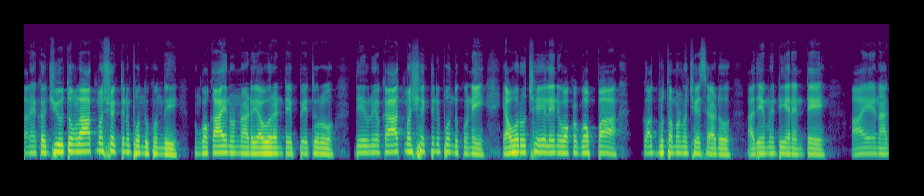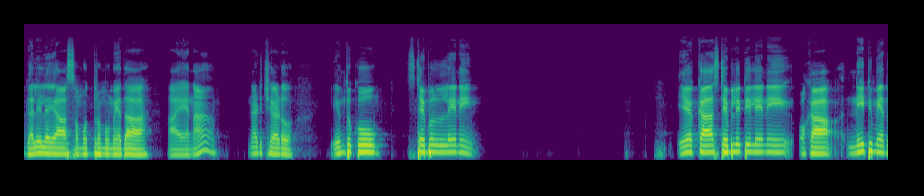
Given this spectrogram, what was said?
తన యొక్క జీవితంలో ఆత్మశక్తిని పొందుకుంది. ఇంకొక ఆయన ఉన్నాడు ఎవరంటే పేతురు. దేవుని యొక్క ఆత్మశక్తిని పొందుకొని ఎవరు చేయలేని ఒక గొప్ప అద్భుతములను చేశాడు. అదేమిటి అని అంటే ఆయన గలిలయ సముద్రము మీద ఆయన నడిచాడు. ఎందుకు? స్టెబుల్ లేని ఏ యొక్క స్టెబిలిటీ లేని ఒక నీటి మీద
